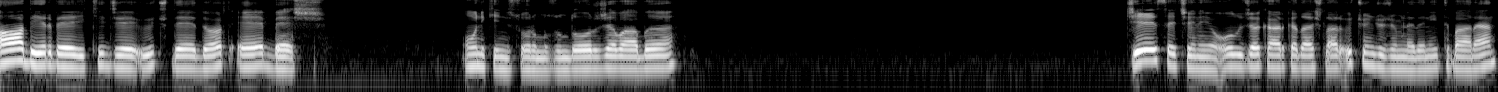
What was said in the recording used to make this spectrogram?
A1, B2, C3, D4, E5. 12. sorumuzun doğru cevabı C seçeneği olacak arkadaşlar. Üçüncü cümleden itibaren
